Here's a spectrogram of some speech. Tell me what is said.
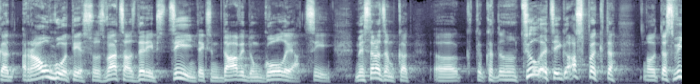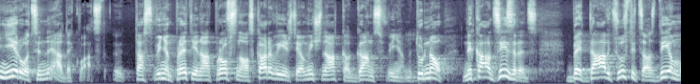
kad raugoties uz vecās derības cīņu, teiksim, Dāvida un Golijāta cīņu, mēs redzam, ka ka no cilvēcīga aspekta tas viņa ierocis ir neadekvāts. Tas viņam pretī nāk profesionāls karavīrs, jau viņš nāk kā gans viņam. Tur nav nekādas izredzes. Bet Dārvids uzticās Dievam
